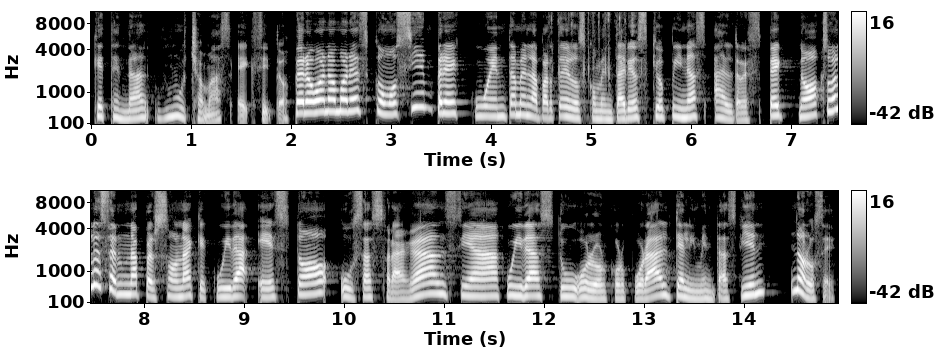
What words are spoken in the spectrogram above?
que tendrán mucho más éxito. Pero bueno, amores, como siempre, cuéntame en la parte de los comentarios qué opinas al respecto. ¿Sueles ser una persona que cuida esto? ¿Usas fragancia? ¿Cuidas tu olor corporal? ¿Te alimentas bien? No lo sé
